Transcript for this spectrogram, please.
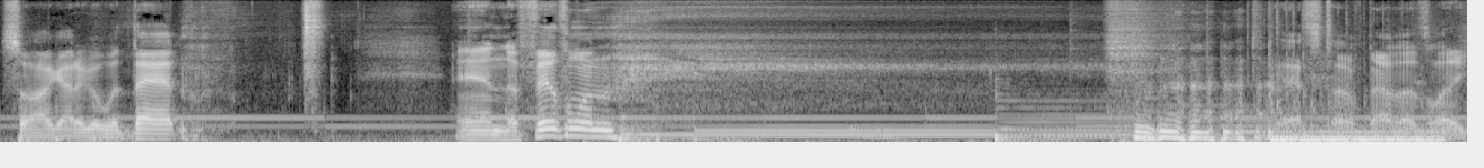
So I got to go with that. And the fifth one. That's tough. That was like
